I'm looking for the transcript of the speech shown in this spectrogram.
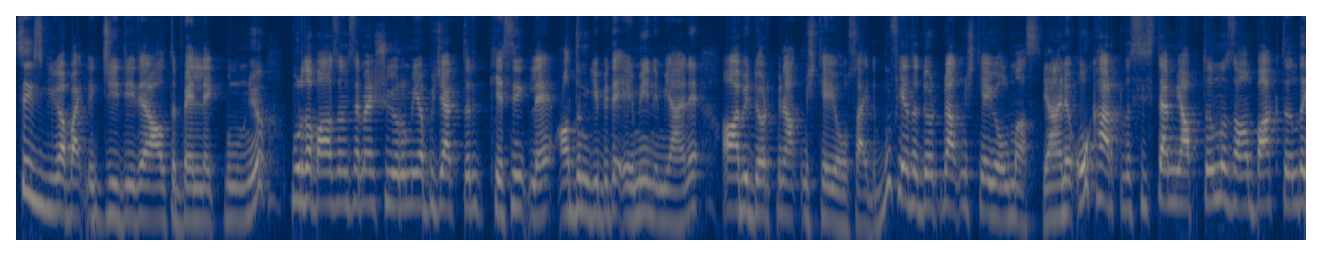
8 GB'lık GDDR6 bellek bulunuyor. Burada bazılarınız hemen şu yorumu yapacaktır. Kesinlikle adım gibi de eminim yani. Abi 4060 Ti olsaydı. Bu fiyata 4060 Ti olmaz. Yani o kartla sistem yaptığımız zaman baktığında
